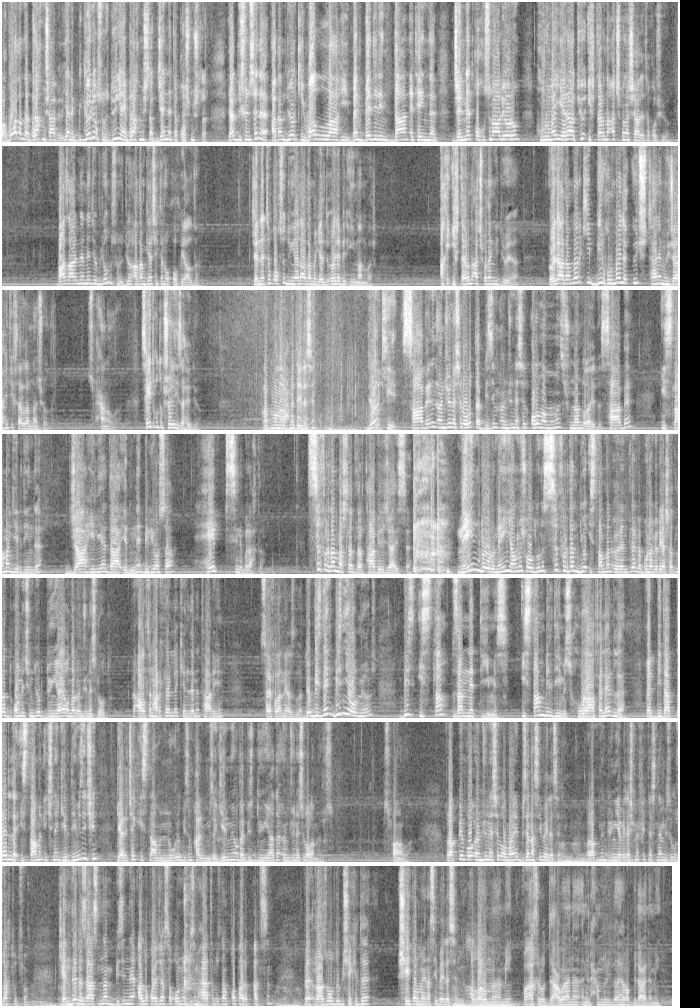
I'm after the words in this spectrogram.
Bak bu adamlar bırakmış abi. Yani görüyorsunuz dünyayı bırakmışlar. Cennete koşmuşlar. Ya düşünsene adam diyor ki vallahi ben Bedir'in dağın eteğinden cennet kokusunu alıyorum. Hurmayı yere atıyor. iftarını açmadan şehadete koşuyor. Bazı alimler ne diyor biliyor musunuz? Diyor adam gerçekten o kokuyu aldı. Cennetin kokusu dünyada adama geldi. Öyle bir iman var. Ahi iftarını açmadan gidiyor ya. Öyle adamlar ki bir hurmayla üç tane mücahit iftarlarını açıyorlar. Subhanallah. Seyyid Kutup şöyle izah ediyor. Rabbim ona rahmet eylesin. Diyor ki sahabenin öncü nesil olup da bizim öncü nesil olmamamız şundan dolayıydı. Sahabe İslam'a girdiğinde cahiliye dair ne biliyorsa hepsini bıraktı. Sıfırdan başladılar tabiri caizse. neyin doğru neyin yanlış olduğunu sıfırdan diyor İslam'dan öğrendiler ve buna göre yaşadılar. Onun için diyor dünyaya onlar öncü nesil oldu. Ve altın harflerle kendilerini tarihin sayfalarına yazdılar. Diyor bizden biz niye olmuyoruz? Biz İslam zannettiğimiz, İslam bildiğimiz hurafelerle ve bidatlerle İslam'ın içine girdiğimiz için gerçek İslam'ın nuru bizim kalbimize girmiyor ve biz dünyada öncü nesil olamıyoruz. Subhanallah. Rabbim o öncü nesil olmayı bize nasip eylesin. Rabbim dünyevileşme fitnesinden bizi uzak tutsun. Kendi rızasından bizi ne alıkoyacaksa onu bizim hayatımızdan koparıp atsın. Ve razı olduğu bir şekilde şehit olmayı nasip eylesin. Allahümme amin. Ve ahiru da'vana enilhamdülillahi rabbil alemin.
